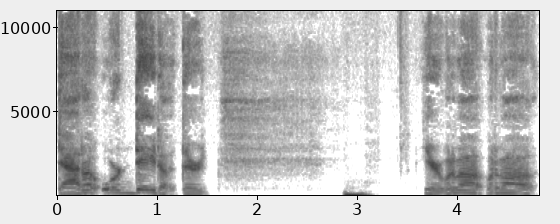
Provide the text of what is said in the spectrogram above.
data or data. They're Here, what about what about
